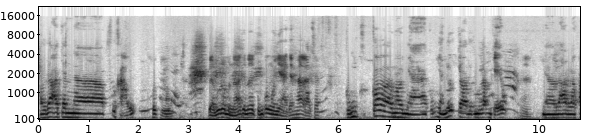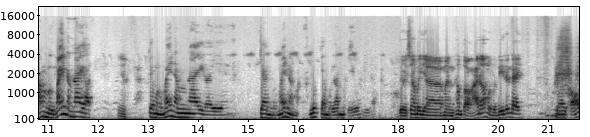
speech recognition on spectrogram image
hồi đó ở trên à, phước hậu. Phước Hậu. Là lúc đó mình ở trên đó cũng có ngôi nhà chứ hả là sao? Cũng có ngôi nhà cũng nhà nước cho được 15 triệu. À. là là khoảng mười mấy năm nay rồi Dạ. cho mười mấy năm nay rồi trên mười mấy năm lúc cho 15 triệu gì đó rồi sao bây giờ mình không còn ở đó mà mình đi đến đây rồi khổ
